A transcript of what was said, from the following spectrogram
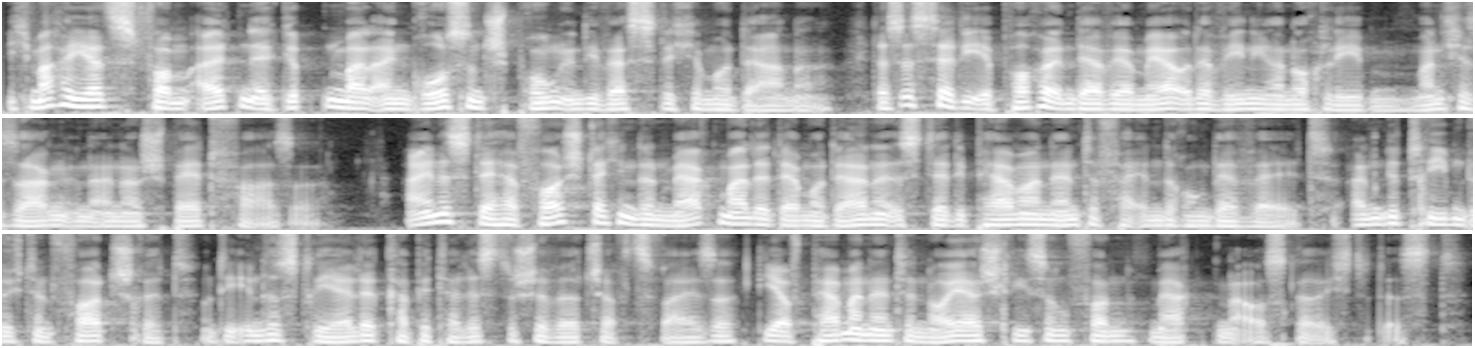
Ich mache jetzt vom alten Ägypten mal einen großen Sprung in die westliche Moderne. Das ist ja die Epoche, in der wir mehr oder weniger noch leben. Manche sagen in einer Spätphase. Eines der hervorstechenden Merkmale der Moderne ist ja die permanente Veränderung der Welt, angetrieben durch den Fortschritt und die industrielle kapitalistische Wirtschaftsweise, die auf permanente Neuerschließung von Märkten ausgerichtet ist.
